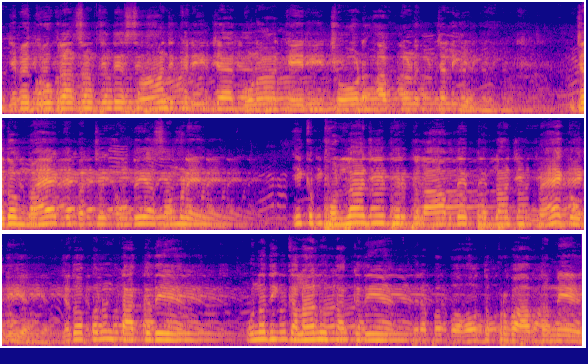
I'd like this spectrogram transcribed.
ਜਿਵੇਂ ਗੁਰੂ ਗ੍ਰੰਥ ਸਾਹਿਬ ਕਹਿੰਦੇ, ਸਾਂਝ ਕਰੀਜੈ ਗੁਣਾ ਕੇਰੀ, ਛੋੜ ਆਪਕਣ ਚੱਲੀਏ। ਜਦੋਂ ਮਹਿਕ ਬੱਚੇ ਆਉਂਦੇ ਆ ਸਾਹਮਣੇ, ਇੱਕ ਫੁੱਲਾਂ ਜੀ ਫਿਰ ਗੁਲਾਬ ਦੇ ਫੁੱਲਾਂ ਜੀ ਮਹਿਕ ਆਉਂਦੀ ਆ। ਜਦੋਂ ਆਪਾਂ ਨੂੰ ਤੱਕਦੇ ਆ, ਉਹਨਾਂ ਦੀ ਕਲਾ ਨੂੰ ਤੱਕਦੇ ਆ, ਫਿਰ ਆਪਾਂ ਬਹੁਤ ਪ੍ਰਭਾਵ ਹੁੰਦੇ ਆ।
